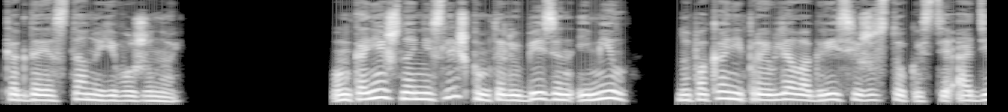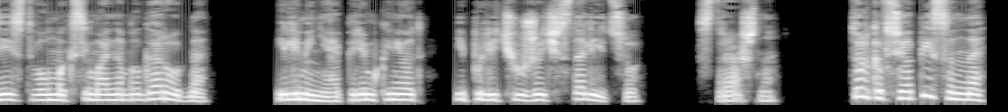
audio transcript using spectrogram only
когда я стану его женой. Он, конечно, не слишком-то любезен и мил, но пока не проявлял агрессии и жестокости, а действовал максимально благородно. Или меня перемкнет и полечу жечь столицу. Страшно. Только все описано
